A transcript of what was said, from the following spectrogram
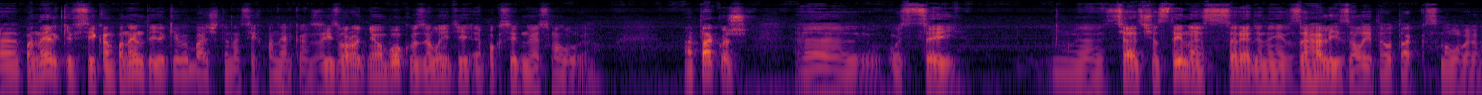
е, панельки, всі компоненти, які ви бачите на цих панельках, зі зворотнього боку залиті епоксидною смолою. А також е, ось цей, е, ця частина зсередини взагалі залита отак смолою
